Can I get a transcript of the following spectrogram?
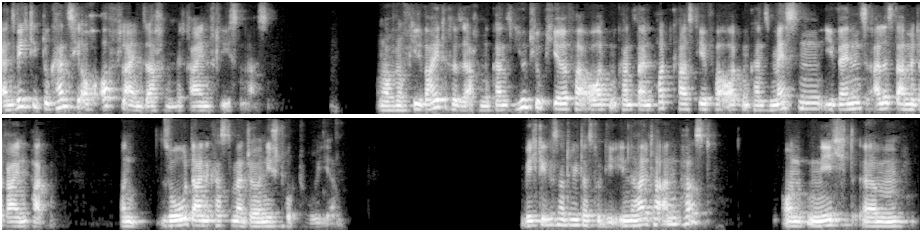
Ganz wichtig, du kannst hier auch Offline-Sachen mit reinfließen lassen. Und auch noch viel weitere Sachen. Du kannst YouTube hier verorten, du kannst deinen Podcast hier verorten, du kannst Messen, Events, alles damit reinpacken. Und so deine Customer Journey strukturieren. Wichtig ist natürlich, dass du die Inhalte anpasst und nicht ähm,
